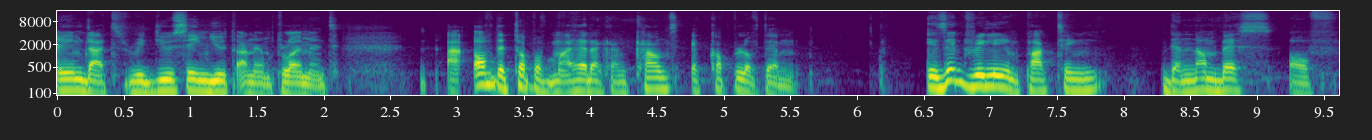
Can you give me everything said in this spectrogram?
aimed at reducing youth unemployment. Uh, off the top of my head, I can count a couple of them. Is it really impacting the numbers of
